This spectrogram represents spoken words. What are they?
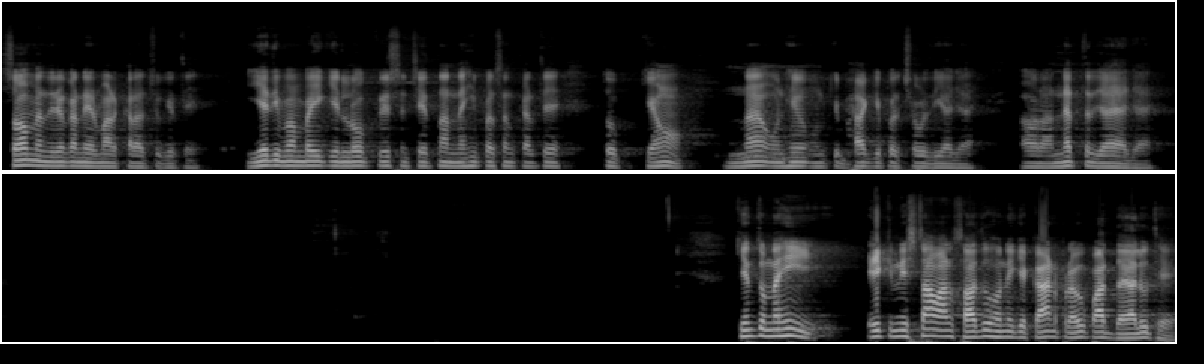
सौ मंदिरों का निर्माण करा चुके थे। यदि मुंबई के लोग कृष्ण चेतना नहीं पसंद करते तो क्यों न उन्हें उनके भाग्य पर छोड़ दिया जाए और अन्यत्र जाया जाए? किंतु नहीं, एक निष्ठावान साधु होने के कारण प्रभुपाद दयालु थे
